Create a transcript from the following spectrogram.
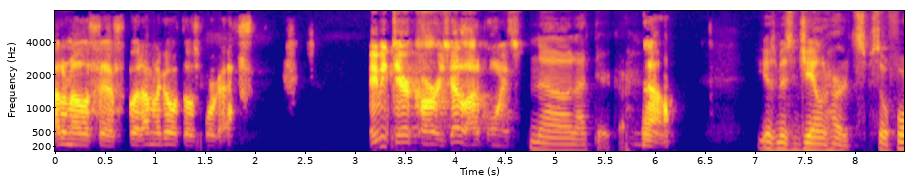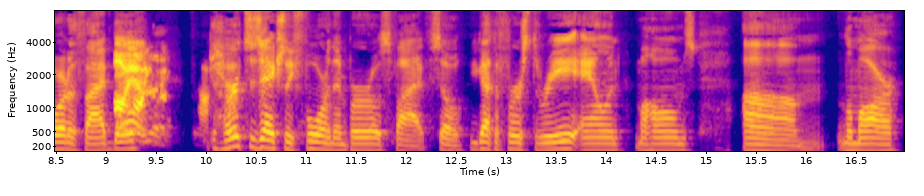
I don't know the fifth, but I'm gonna go with those four guys. Maybe Derek Carr. He's got a lot of points. No, not Derek Carr. No. You guys missing Jalen Hurts. So four out of the five. Oh, yeah. Oh. Hurts is actually four, and then Burrow's five. So you got the first three: Allen, Mahomes, um, Lamar,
